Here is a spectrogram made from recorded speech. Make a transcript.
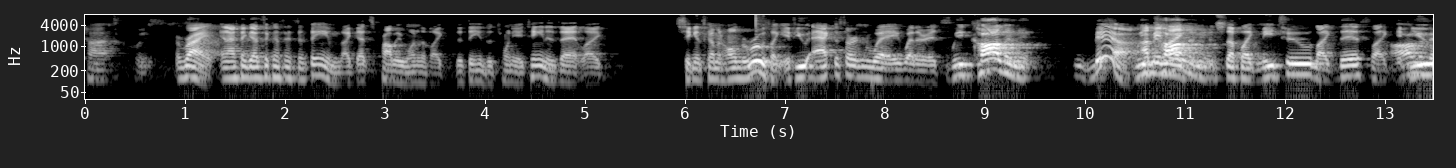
consequences. right. And I think that's a consistent theme. Like that's probably one of like the themes of 2018 is that like chickens coming home to roost. Like if you act a certain way, whether it's We calling it. Yeah, we I mean like it. stuff like Me Too, like this, like All if you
